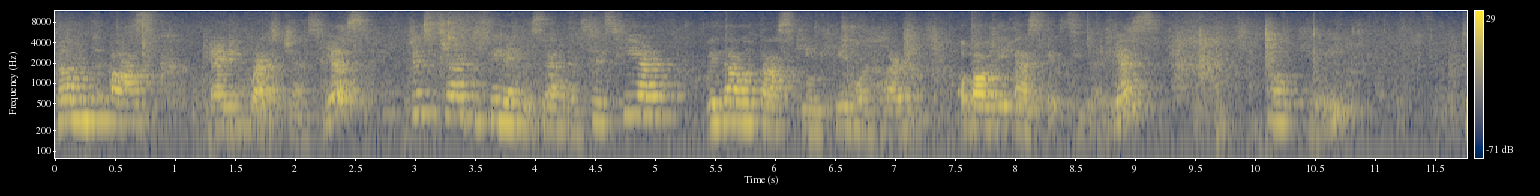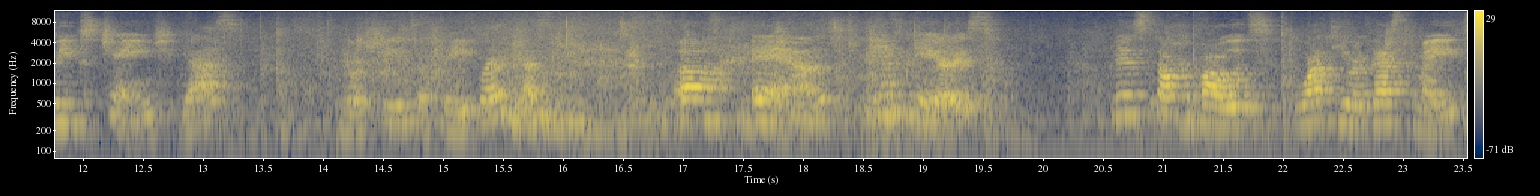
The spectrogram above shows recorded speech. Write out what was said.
don't ask any questions, yes? Just try to fill in the sentences here without asking him or her about the aspects here, yes? Okay. To exchange, yes? Your sheets of paper, yes? Uh, and in pairs, please talk about what your desk mate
